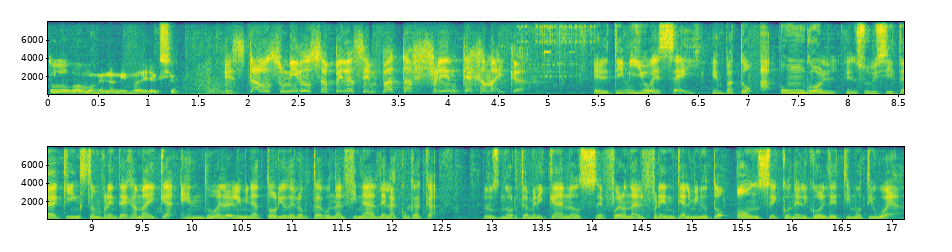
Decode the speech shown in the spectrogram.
todos vamos en la misma dirección. Estados Unidos apenas empata frente a Jamaica. El Team USA empató a un gol en su visita a Kingston frente a Jamaica en duelo eliminatorio del octagonal final de la CONCACAF. Los norteamericanos se fueron al frente al minuto 11 con el gol de Timothy Wea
